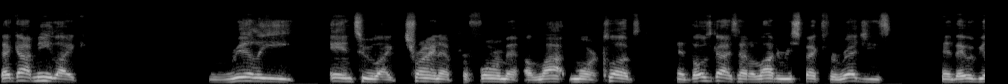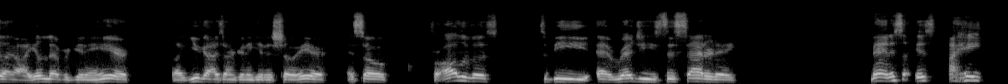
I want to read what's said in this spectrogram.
that got me like really into like trying to perform at a lot more clubs. And those guys had a lot of respect for Reggie's, and they would be like, "Oh, you'll never get in here. Like you guys aren't going to get a show here." And so, for all of us to be at Reggie's this Saturday, man, it's it's I hate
